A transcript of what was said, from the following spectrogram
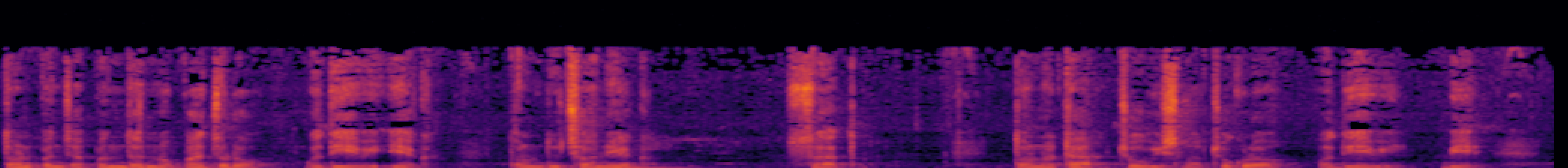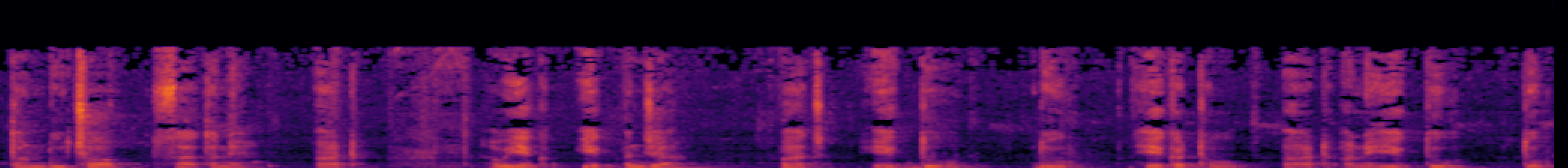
ત્રણ પંચા પંદરનો પાંચડો વધી એવી એક. ત્રણ દુ છ ને એક સાત. ત્રણ અઠા, ચોવીસનો ચોકડો વધી એવી બે. ત્રણ દુ છ, સાત અને આઠ. હવે એક. એક પંજા, પાંચ. એક દુ દુ. એક અઠ્ઠું આઠ અને એક દુ દુ.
